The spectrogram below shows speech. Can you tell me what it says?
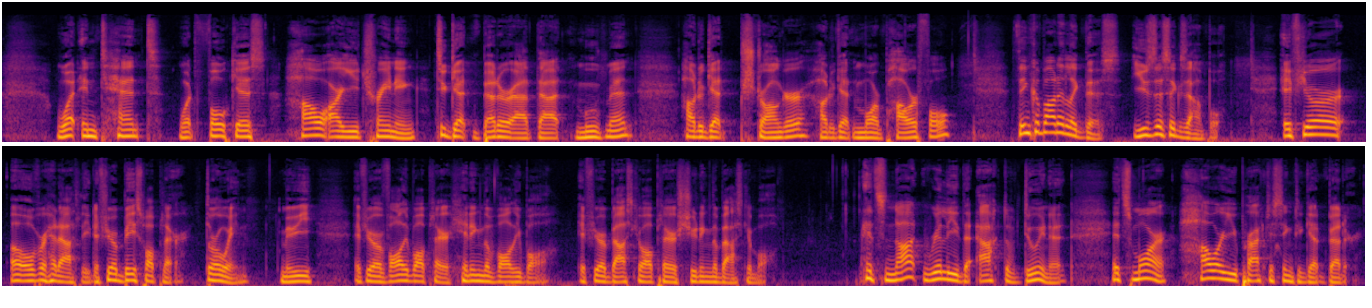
What intent, what focus, how are you training to get better at that movement? How to get stronger, how to get more powerful? Think about it like this. Use this example. If you're an overhead athlete, if you're a baseball player, throwing, maybe if you're a volleyball player, hitting the volleyball, if you're a basketball player, shooting the basketball. It's not really the act of doing it. It's more how are you practicing to get better?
